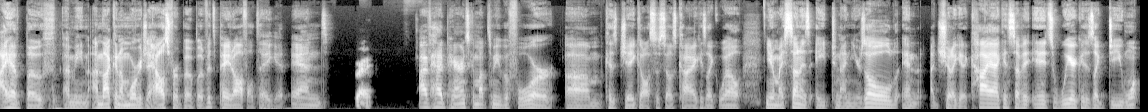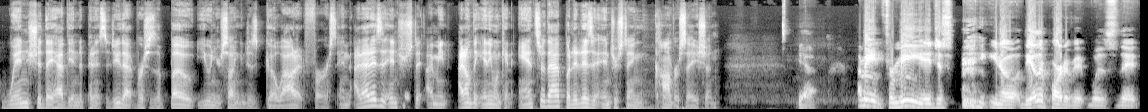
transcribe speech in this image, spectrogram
I have both. I mean, I'm not going to mortgage a house for a boat, but if it's paid off, I'll take it. And right. I've had parents come up to me before because um, Jake also sells kayak. He's like, well, you know, my son is eight to nine years old, and should I get a kayak and stuff? And it's weird because it's like, do you want? When should they have the independence to do that versus a boat? You and your son can just go out at first, and that is an interesting. I mean, I don't think anyone can answer that, but it is an interesting conversation. Yeah, I mean, for me, it just you know the other part of it was that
